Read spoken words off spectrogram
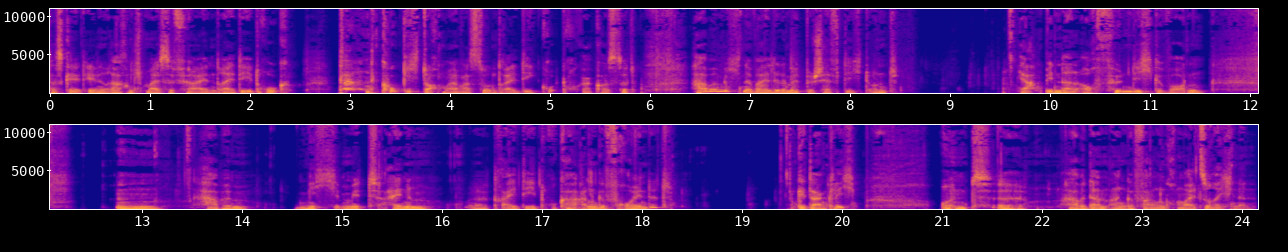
das Geld in den Rachen schmeiße für einen 3D-Druck, dann gucke ich doch mal, was so ein 3D-Drucker kostet. Habe mich eine Weile damit beschäftigt und ja, bin dann auch fündig geworden, ähm, habe mich mit einem 3D-Drucker äh, angefreundet, gedanklich, und äh, habe dann angefangen, nochmal zu rechnen.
